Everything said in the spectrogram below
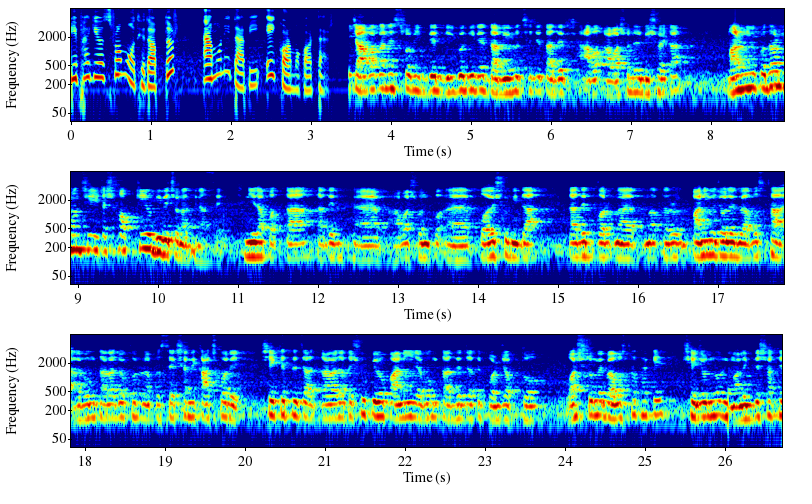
বিভাগীয় শ্রম অধিদপ্তর এমনই দাবি এই কর্মকর্তার। চা বাগানের শ্রমিকদের দীর্ঘদিনের দাবি হচ্ছে যে তাদের আবাসনের বিষয়টা মাননীয় প্রধানমন্ত্রী এটা সক্রিয় বিবেচনাধীন আছে। নিরাপত্তা, তাদের আবাসন পয় সুবিধা, তাদের আপনার পানীয় জলের ব্যবস্থা এবং তারা যখন আপনার সেকশনে কাজ করে, সেক্ষেত্রে তারা যাতে সুপেয় পানি এবং তাদের যাতে পর্যাপ্ত ওয়াশরুমের ব্যবস্থা থাকে, সেজন্য মালিকদের সাথে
